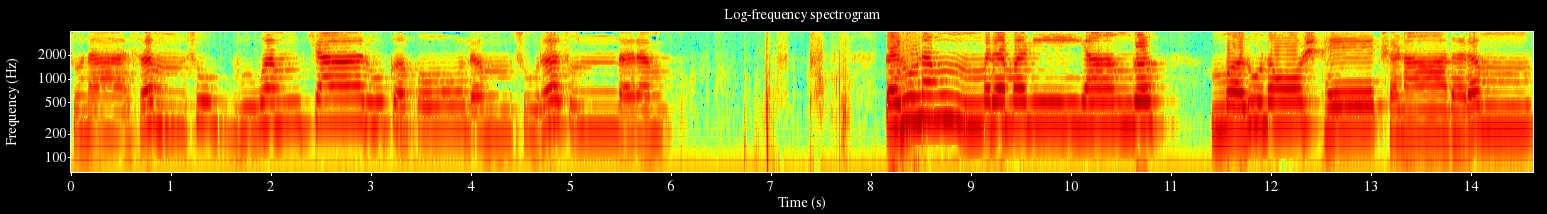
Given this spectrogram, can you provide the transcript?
सुनासं सुभ्रुवं चारुकपोलं सुरसुन्दरम्। तरुणं रमणीयाङ्ग मरुणोष्ठे क्षणाधरम्।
